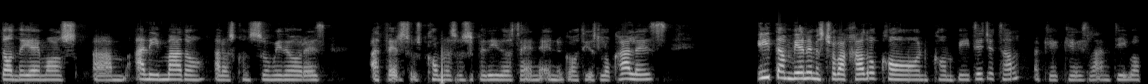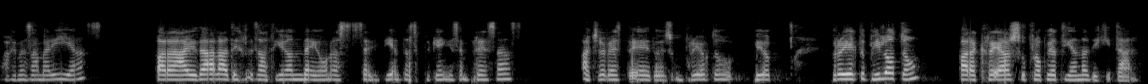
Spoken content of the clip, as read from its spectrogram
donde hemos animado a los consumidores hacer sus compras o sus pedidos en, negocios locales. Y también hemos trabajado con, con Digital, que, es la antigua Páginas Amarillas, para ayudar a la digitalización de unas 600 pequeñas empresas a través de, un proyecto, proyecto piloto para crear su propia tienda digital.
